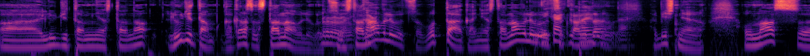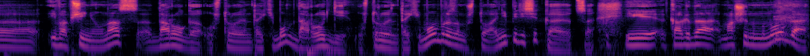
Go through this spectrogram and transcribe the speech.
А люди там не останавливаются. Люди там как раз останавливаются. Останавливаются вот так. Они останавливаются, Никак не когда. пойму, да. Объясняю. У нас э, и вообще не у нас дорога устроена таким образом, дороги устроены таким образом, что они пересекаются. И когда машин много,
